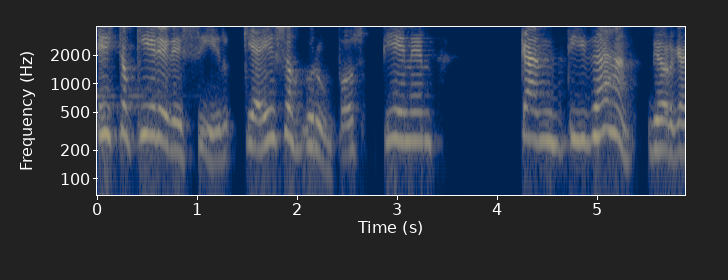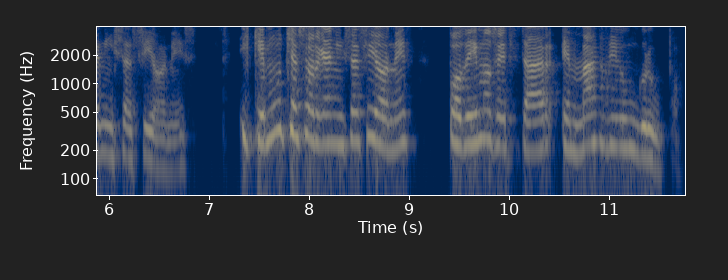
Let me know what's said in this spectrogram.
Esto quiere decir que a esos grupos tienen cantidad de organizaciones y que muchas organizaciones podemos estar en más de un grupo.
